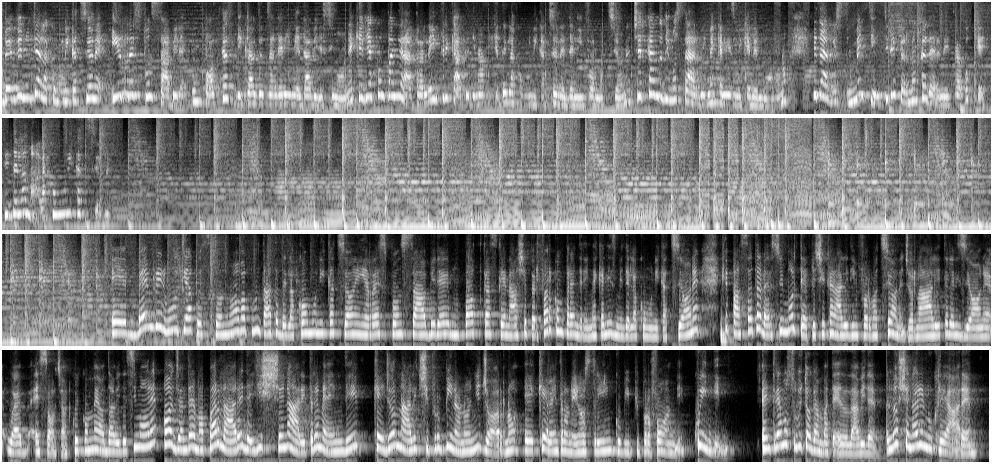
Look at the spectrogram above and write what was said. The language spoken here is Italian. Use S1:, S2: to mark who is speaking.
S1: Benvenuti alla comunicazione irresponsabile, un podcast di Claudia Zangarini e Davide Simone che vi accompagnerà tra le intricate dinamiche della comunicazione e dell'informazione, cercando di mostrarvi i meccanismi che le muovono e darvi strumenti utili per non cadere nei trabocchetti della mala comunicazione. E benvenuti a questa nuova puntata della comunicazione irresponsabile, un podcast che nasce per far comprendere i meccanismi della comunicazione che passa attraverso i molteplici canali di informazione, giornali, televisione, web e social. Qui con me ho Davide Simone. Oggi andremo a parlare degli scenari tremendi che i giornali ci propinano ogni giorno e che entrano nei nostri incubi più profondi. Quindi entriamo subito a gamba tesa, Davide. Lo scenario nucleare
